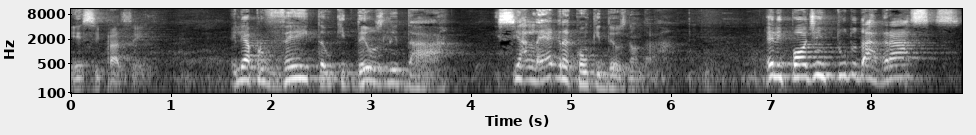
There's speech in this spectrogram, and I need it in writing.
esse prazer. Ele aproveita o que Deus lhe dá e se alegra com o que Deus não dá. Ele pode em tudo dar graças.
